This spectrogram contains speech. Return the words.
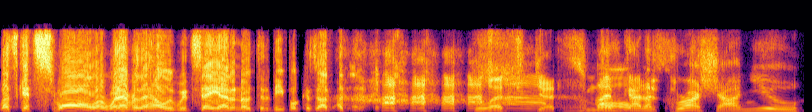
let's get small or whatever the hell he would say? I don't know to the people because I, I, let's get small. I've got a crush on you.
